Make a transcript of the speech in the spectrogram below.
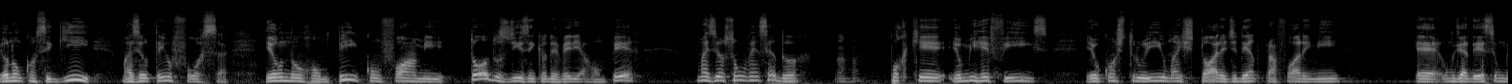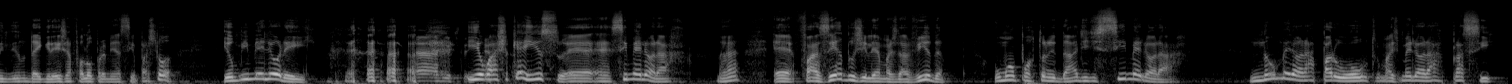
Eu não consegui, mas eu tenho força. Eu não rompi conforme todos dizem que eu deveria romper, mas eu sou um vencedor. Uhum. Porque eu me refiz, eu construí uma história de dentro para fora em mim. É, um dia desse, um menino da igreja falou para mim assim, pastor, eu me melhorei. Ah. E eu acho que é isso, é, é se melhorar. Né? É fazer dos dilemas da vida uma oportunidade de se melhorar. Não melhorar para o outro, mas melhorar para si.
